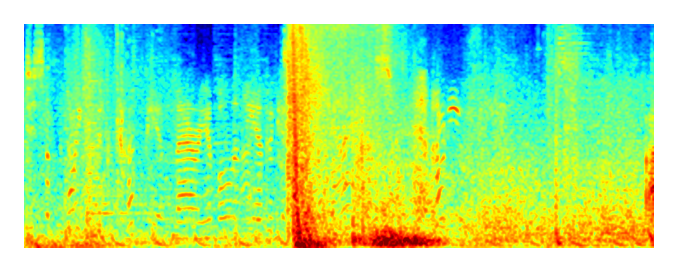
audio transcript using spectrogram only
Disappointment could be a variable in the efficacy of the virus. How do you feel?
